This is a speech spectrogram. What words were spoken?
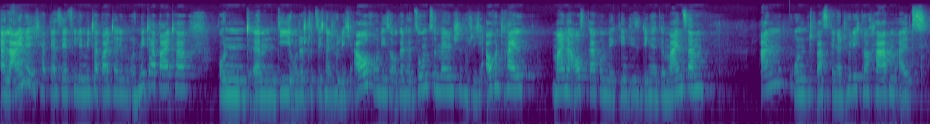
alleine. Ich habe ja sehr viele Mitarbeiterinnen und Mitarbeiter und ähm, die unterstütze ich natürlich auch. Und diese Organisation zu managen ist natürlich auch ein Teil meiner Aufgabe und wir gehen diese Dinge gemeinsam an. Und was wir natürlich noch haben als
